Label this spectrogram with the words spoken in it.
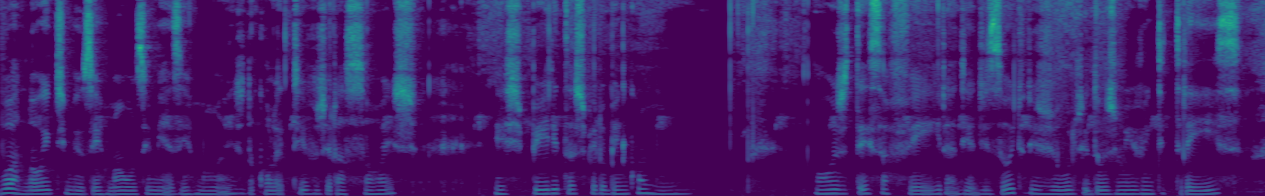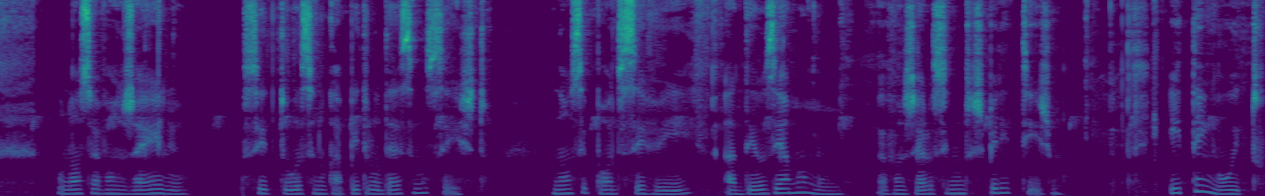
Boa noite, meus irmãos e minhas irmãs do coletivo Gerações Espíritas pelo Bem Comum. Hoje, terça-feira, dia 18 de julho de 2023, o nosso Evangelho situa-se no capítulo 16. Não se pode servir a Deus e a Mamon. Evangelho segundo o Espiritismo. Item 8,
